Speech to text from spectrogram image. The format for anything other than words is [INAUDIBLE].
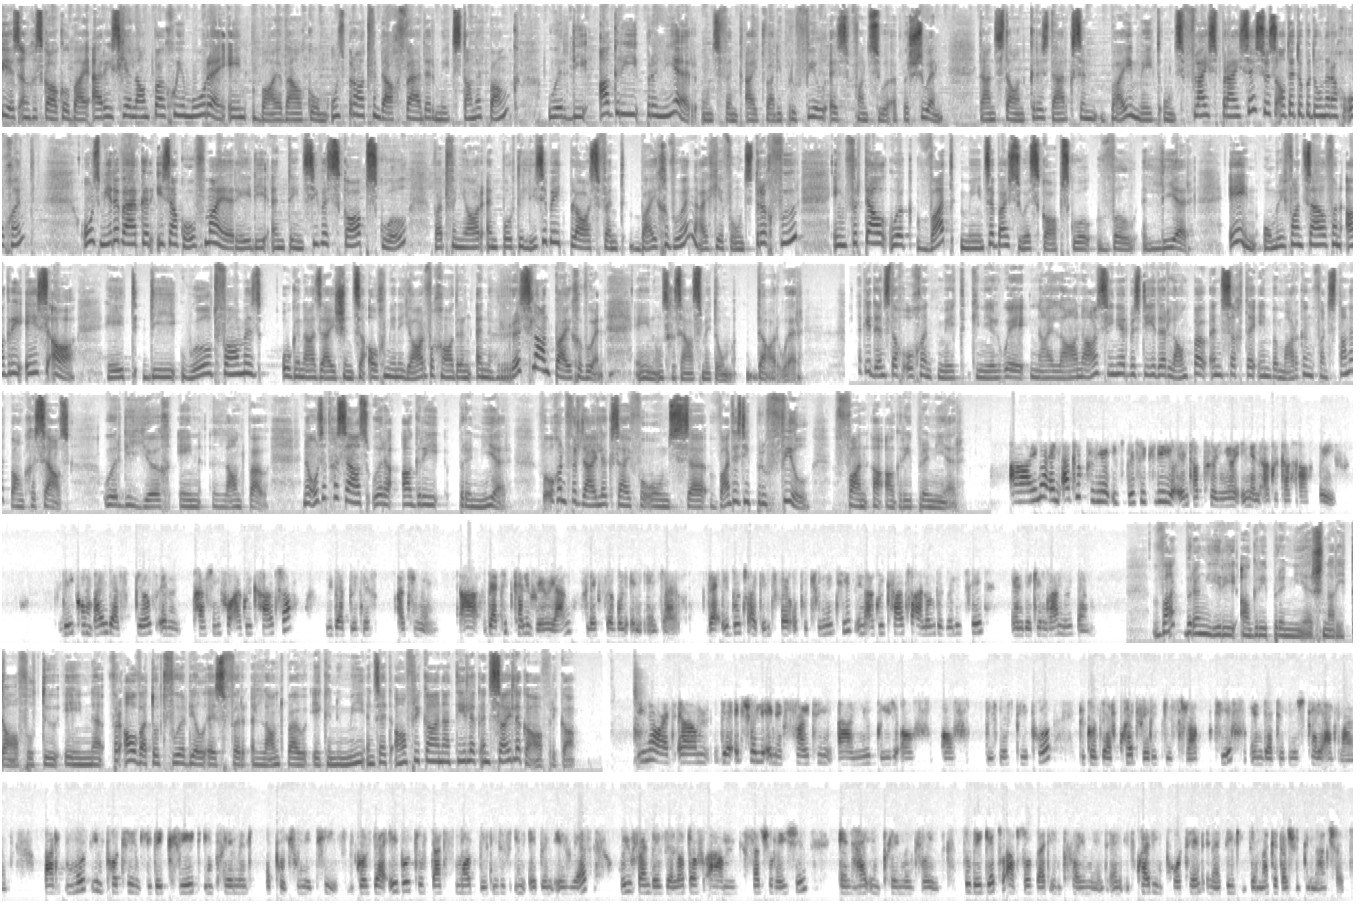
U is ingeskakel by RSG Landbou. Goeiemôre en baie welkom. Ons praat vandag verder met Standard Bank oor die agripreneur. Ons vind uit wat die profiel is van so 'n persoon. Dan staan Chris Derksen by met ons vleispryse soos altyd op 'n donderdagoggend. Ons medewerker Isak Hofmeyer het die intensiewe skaapskool wat vanjaar in Port Elizabeth plaasvind bygewoon. Hy gee vir ons terugvoer en vertel ook wat mense by so 'n skaapskool wil leer. En Omri van Sail van Agri SA het die World Farmers Organisation se algemene jaarvergadering in Rusland bygewoon en ons gesels met hom daaroor. Ek het Dinsdagoggend met Kinelwe Nailana, senior bestuurder landbou insigte en bemarking van Standard Bank gesels oor die jeug en landbou. Nou ons het gesels oor 'n agripreneur. Vanoggend verduidelik sy vir ons uh, wat is die profiel van 'n agripreneur? Uh, you know, an agripreneur is basically your entrepreneur in an agricultural space. They combine their skills and passion for agriculture with their business acumen. Uh, they're typically very young, flexible, and agile. They're able to identify opportunities in agriculture along the value chain and they can run with them. Wat bring hierdie agripreneurs na die tafel toe en uh, veral wat tot voordeel is vir 'n landbou-ekonomie in Suid-Afrika en natuurlik in Suidelike Afrika? You know what, um they're actually an exciting uh, new breed of of business people because they're quite very disruptive and they're technically advanced. But most importantly, they create employment opportunities because they are able to start small businesses in urban areas where you find there's a lot of um, saturation and high employment rates. So they get to absorb that employment, and it's quite important. And I think it's a market that should be nurtured.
